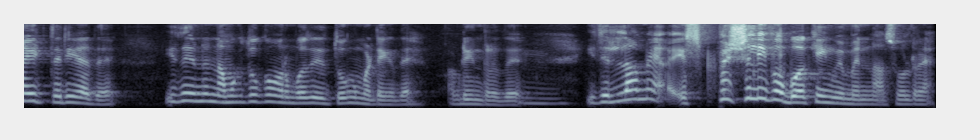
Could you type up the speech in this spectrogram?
நைட் தெரியாது. இது என்ன நமக்கு தூக்கம் வரும்போது இது தூங்க மாட்டேங்குதே அப்படின்றது. இது எல்லாமே எஸ்பெஷலி ஃபார் ஒர்க்கிங் விமன் நான் சொல்றேன்.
